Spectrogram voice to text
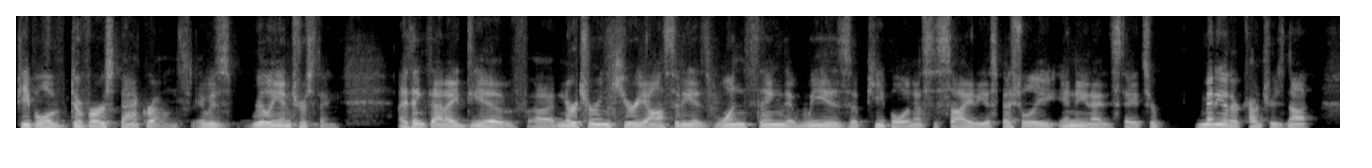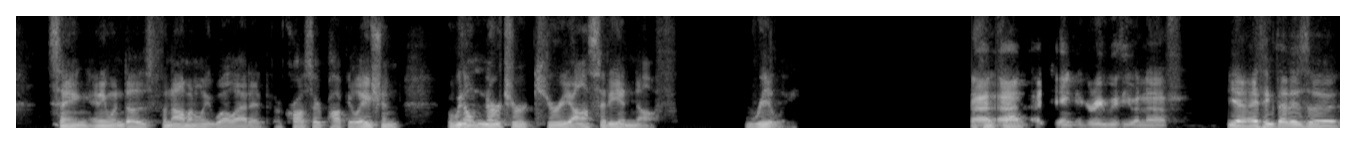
people of diverse backgrounds. It was really interesting. I think that idea of uh, nurturing curiosity is one thing that we as a people in a society, especially in the United States or many other countries, not saying anyone does phenomenally well at it across their population, but we don't nurture curiosity enough, really. I, I, I can't agree with you enough. Yeah, I think that is a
